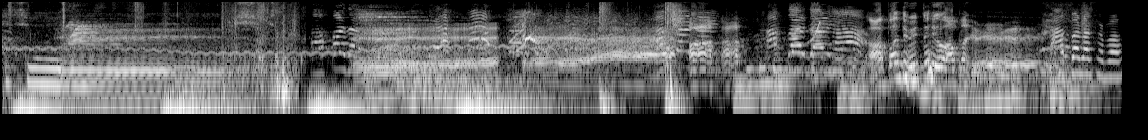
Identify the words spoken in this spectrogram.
기진 아빠한테 왜 때려? 아빠. 아빠랑 잡아 어,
